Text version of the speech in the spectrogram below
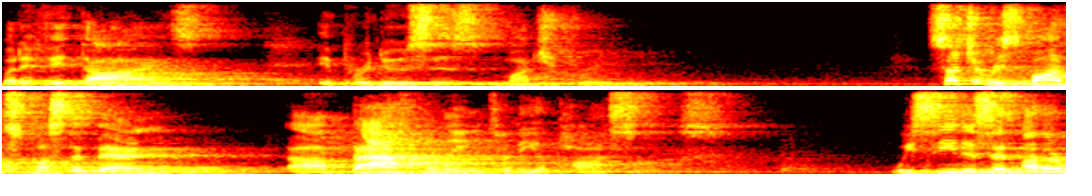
But if it dies, it produces much fruit. Such a response must have been uh, baffling to the apostles. We see this at other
